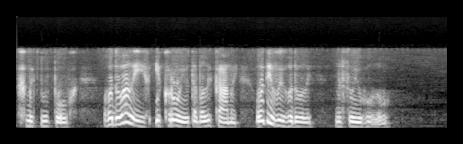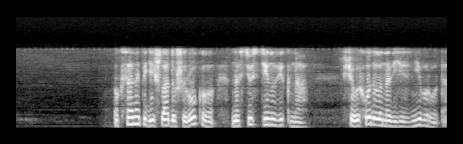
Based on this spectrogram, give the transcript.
хмикнув Повх. Годували їх ікрою та баликами, от і вигодували на свою голову. Оксана підійшла до широкого на всю стіну вікна, що виходило на в'їзні ворота.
